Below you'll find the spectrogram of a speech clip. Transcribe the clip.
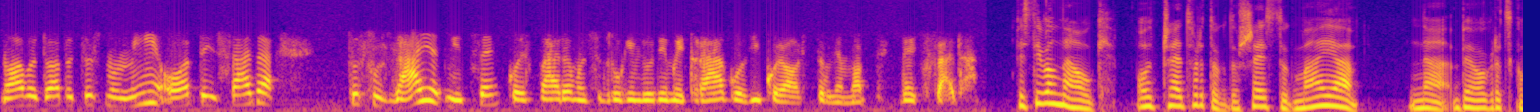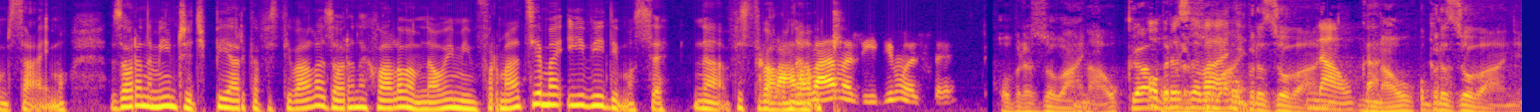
Novo doba to smo mi ovde i sada To su zajednice koje stvaramo sa drugim ljudima i tragovi koje ostavljamo već sada. Festival nauke od 4. do 6. maja na Beogradskom sajmu. Zorana Minčić, PR-ka festivala. Zorana, hvala vam na ovim informacijama i vidimo se na festivalu hvala nauke. Hvala vama, vidimo se. Obrazovanje. Nauka. Obrazovanje. Obrazovanje. Nauka. Nauka. Obrazovanje.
